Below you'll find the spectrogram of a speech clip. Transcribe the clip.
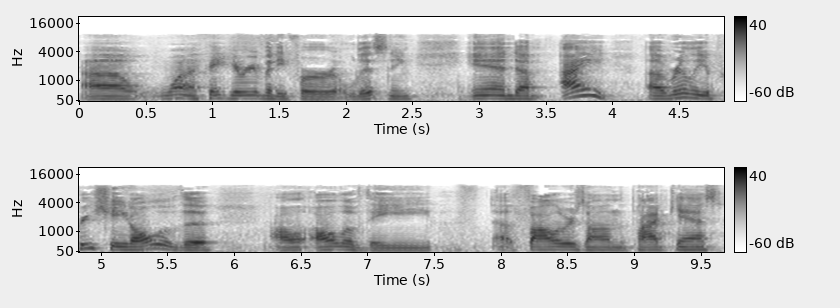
I uh, want to thank everybody for listening, and um, I uh, really appreciate all of the all, all of the uh, followers on the podcast.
